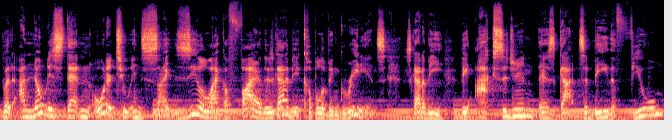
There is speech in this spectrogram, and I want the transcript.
But I noticed that in order to incite zeal like a fire, there's got to be a couple of ingredients. There's got to be the oxygen, there's got to be the fuel,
